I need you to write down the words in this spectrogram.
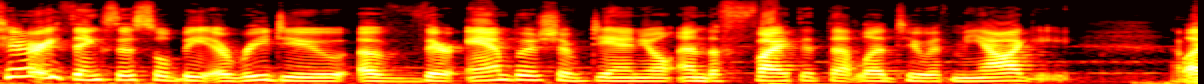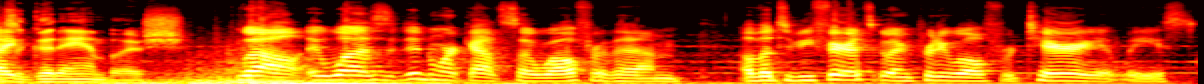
Terry thinks this will be a redo of their ambush of Daniel and the fight that that led to with Miyagi. That was a good ambush. Well, it was. It didn't work out so well for them. Although, to be fair, it's going pretty well for Terry at least.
